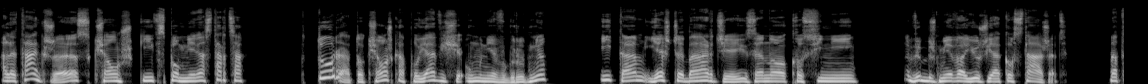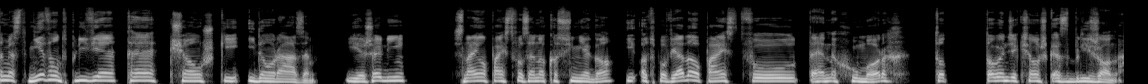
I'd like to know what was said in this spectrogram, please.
ale także z książki Wspomnienia Starca, która to książka pojawi się u mnie w grudniu i tam jeszcze bardziej Zeno Cossini wybrzmiewa już jako starzec. Natomiast niewątpliwie te książki idą razem. Jeżeli znają Państwo Zeno Cossiniego i odpowiadał Państwu ten humor, to to będzie książka zbliżona.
